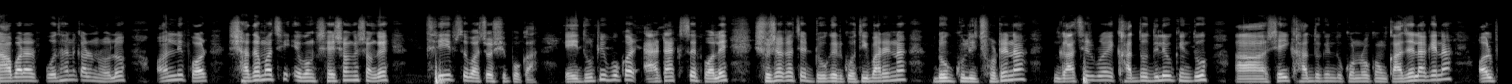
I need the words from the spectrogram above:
না বাড়ার প্রধান কারণ হলো অনলি ফর সাদামাছি এবং সেই সঙ্গে সঙ্গে থ্রিপস বা চষি পোকা। এই দুটি পোকার অ্যাটাক্সের ফলে শসা গাছের ডোগের গতি বাড়ে না, ডোগগুলি ছোটে না। গাছের গোড়ায় খাদ্য দিলেও কিন্তু সেই খাদ্য কিন্তু কোনো রকম কাজে লাগে না। অল্প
